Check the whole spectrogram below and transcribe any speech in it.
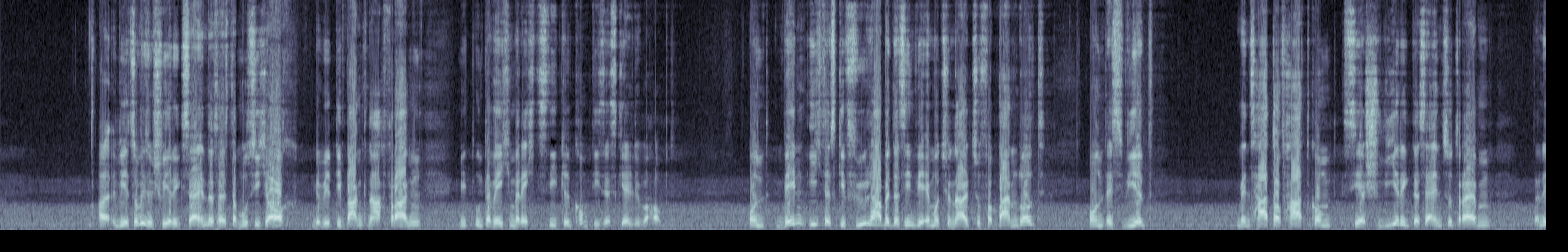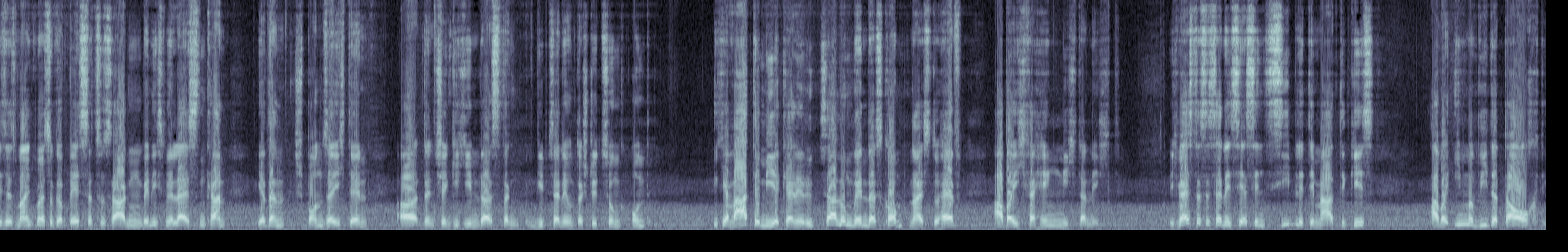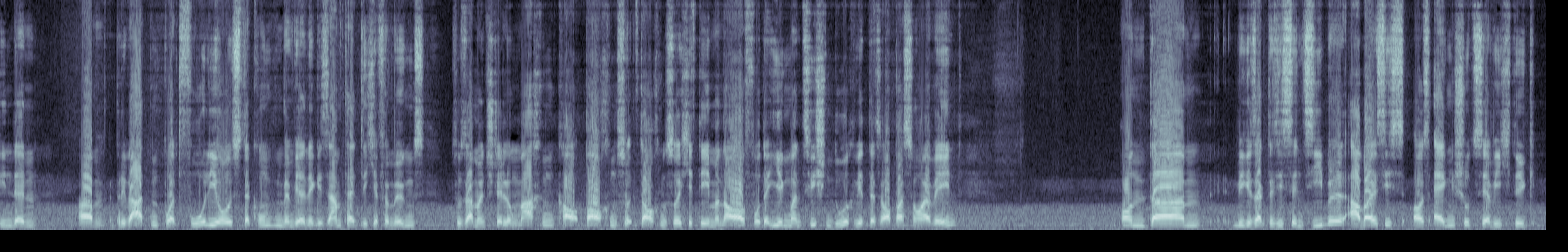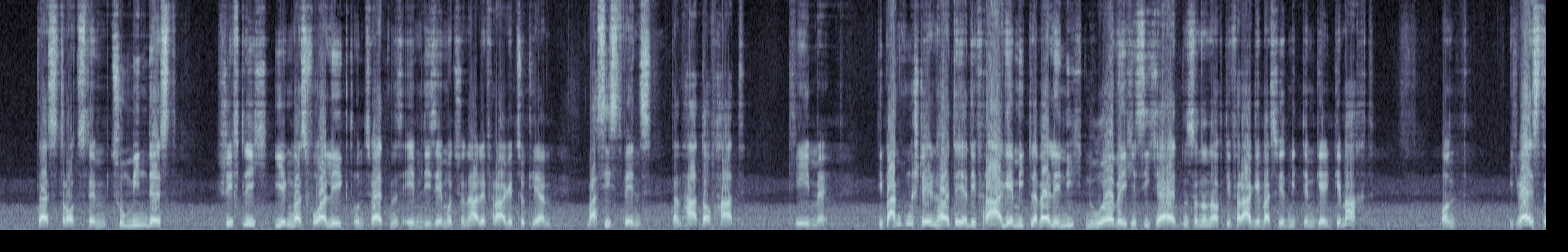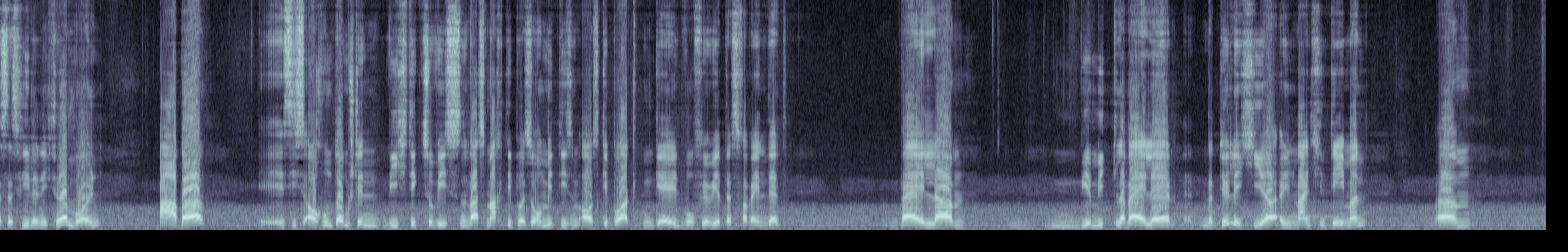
äh, wird sowieso schwierig sein. Das heißt, da muss ich auch, da wird die Bank nachfragen, mit unter welchem Rechtstitel kommt dieses Geld überhaupt. Und wenn ich das Gefühl habe, da sind wir emotional zu verbandelt und es wird, wenn es hart auf hart kommt, sehr schwierig, das einzutreiben, dann ist es manchmal sogar besser zu sagen, wenn ich es mir leisten kann, ja, dann sponsere ich den, äh, dann schenke ich ihm das, dann gibt es eine Unterstützung und ich erwarte mir keine Rückzahlung, wenn das kommt, nice to have, aber ich verhänge mich da nicht. Ich weiß, dass es eine sehr sensible Thematik ist, aber immer wieder taucht in den ähm, privaten Portfolios der Kunden, wenn wir eine gesamtheitliche Vermögenszusammenstellung machen, tauchen, tauchen solche Themen auf oder irgendwann zwischendurch wird das en passant erwähnt. Und ähm, wie gesagt, das ist sensibel, aber es ist aus Eigenschutz sehr wichtig, dass trotzdem zumindest schriftlich irgendwas vorliegt und zweitens eben diese emotionale Frage zu klären, was ist, wenn es dann hart auf hart käme. Die Banken stellen heute ja die Frage mittlerweile nicht nur, welche Sicherheiten, sondern auch die Frage, was wird mit dem Geld gemacht. Und ich weiß, dass das viele nicht hören wollen, aber es ist auch unter Umständen wichtig zu wissen, was macht die Person mit diesem ausgeborgten Geld, wofür wird das verwendet, weil ähm, wir mittlerweile natürlich hier in manchen Themen ähm,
